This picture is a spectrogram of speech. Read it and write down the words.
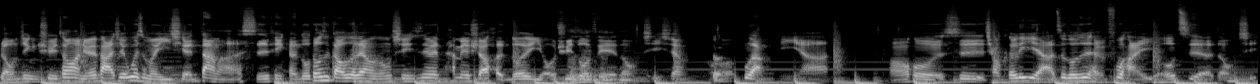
融进去，通常你会发现为什么以前大麻的食品很多都是高热量的东西，是因为他们需要很多的油去做这些东西，像布朗尼啊，然后或者是巧克力啊，这都是很富含油脂的东西。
